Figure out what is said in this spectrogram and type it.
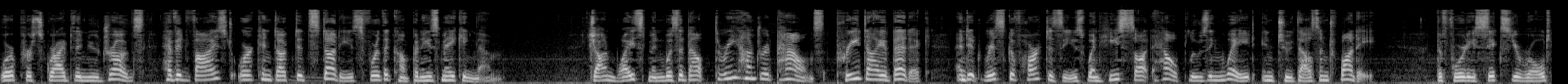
or prescribe the new drugs have advised or conducted studies for the companies making them. John Weissman was about 300 pounds, pre diabetic, and at risk of heart disease when he sought help losing weight in 2020. The 46 year old,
